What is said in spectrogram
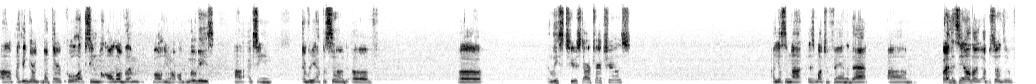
Um, I think they're that they're cool. I've seen all of them, all you know, all the movies. Uh, I've seen every episode of uh, at least two Star Trek shows. I guess I'm not as much a fan of that. Um, but I haven't seen all the episodes of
